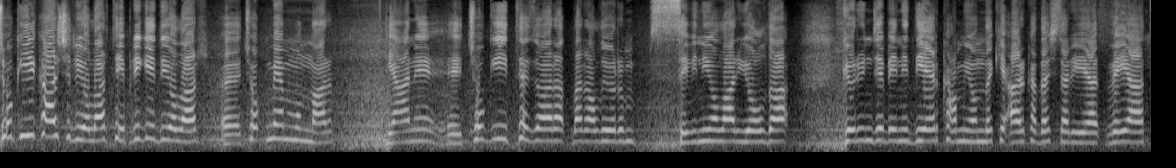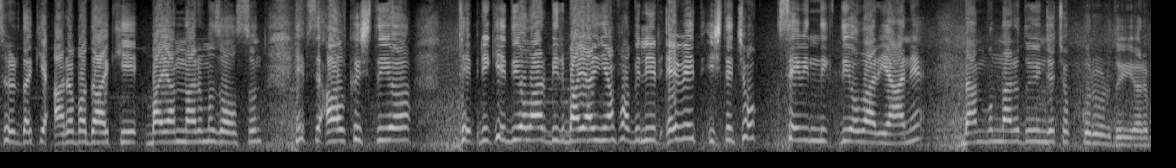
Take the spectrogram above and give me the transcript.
çok iyi karşılıyorlar, tebrik ediyorlar. Ee, çok memnunlar. Yani e, çok iyi tezahüratlar alıyorum. Seviniyorlar yolda. Görünce beni diğer kamyondaki arkadaşlar ya- veya tırdaki, arabadaki bayanlarımız olsun. Hepsi alkışlıyor, tebrik ediyorlar. Bir bayan yapabilir. Evet işte çok sevindik diyorlar yani. Ben bunları duyunca çok gurur duyuyorum.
